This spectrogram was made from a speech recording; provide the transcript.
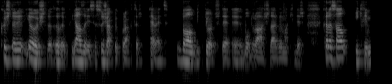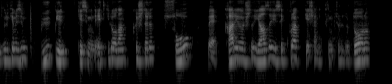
kışları yağışlı, ılık, yazları ise sıcak ve kuraktır. Evet. Doğal bitki örtüsü de e, bodur ağaçlar ve makidir. Karasal iklim ülkemizin büyük bir kesiminde etkili olan, kışları soğuk ve kar yağışlı, yazları ise kurak geçen iklim türüdür. Doğru.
